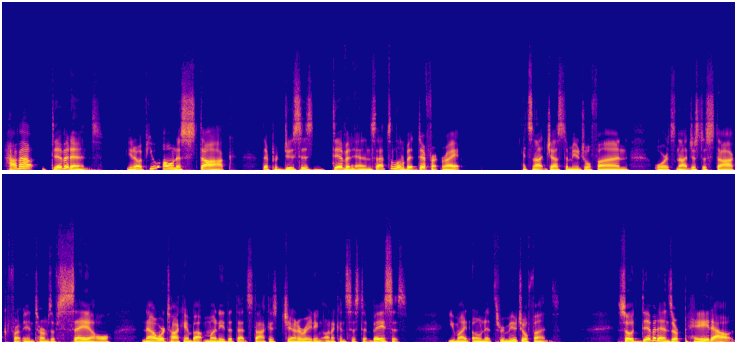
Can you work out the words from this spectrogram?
How about dividends? You know, if you own a stock that produces dividends, that's a little bit different, right? It's not just a mutual fund or it's not just a stock from in terms of sale. Now we're talking about money that that stock is generating on a consistent basis. You might own it through mutual funds. So dividends are paid out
